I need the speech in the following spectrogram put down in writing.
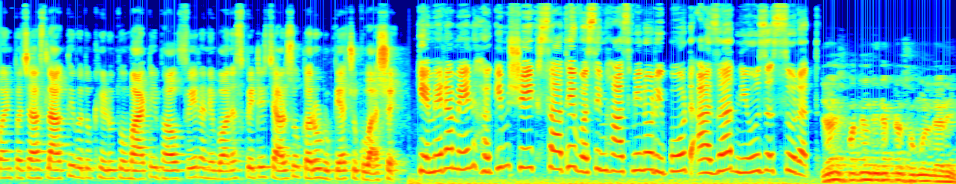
પોઈન્ટ પચાસ લાખથી વધુ ખેડૂતો માટે ભાવફેર અને બોનસ પેટે ચારસો કરોડ રૂપિયા ચૂકવાશે. કેમેરામેન હકીમ શેખ સાથે વસીમ હાસમીનો report Azad news Surat. Jayesh Patel director Sumul dairy.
